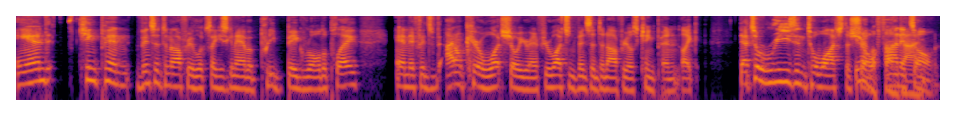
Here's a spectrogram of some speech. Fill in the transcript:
and Kingpin Vincent D'Onofrio looks like he's going to have a pretty big role to play. And if it's, I don't care what show you're in, if you're watching Vincent D'Onofrio's Kingpin, like That's a reason to watch the show on its own.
